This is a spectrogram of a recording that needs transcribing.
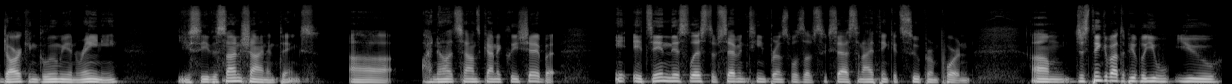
dark and gloomy and rainy. You see the sunshine and things. Uh, I know it sounds kind of cliche, but it's in this list of 17 principles of success, and I think it's super important. Um, just think about the people you you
